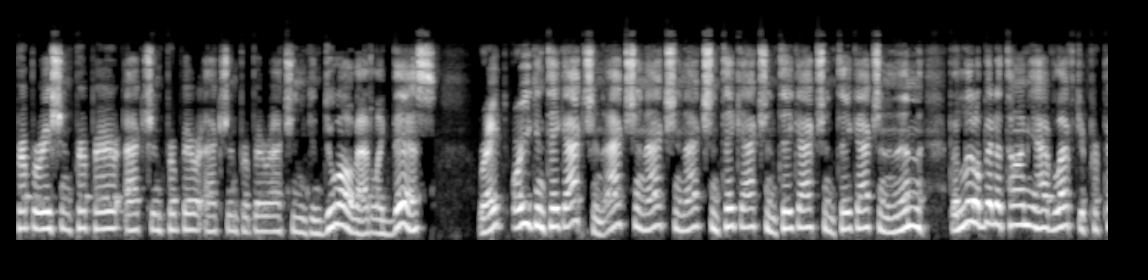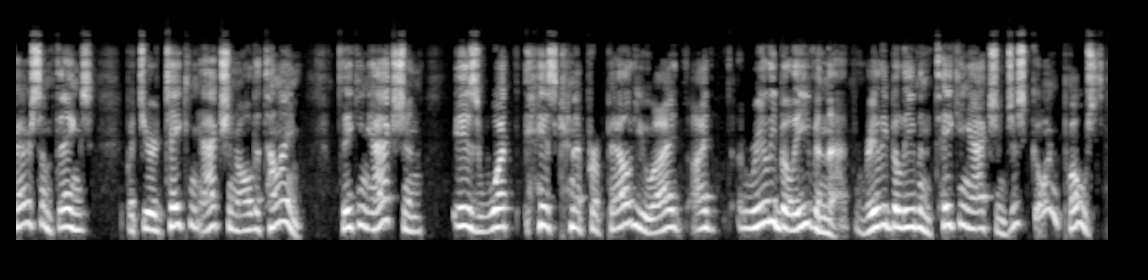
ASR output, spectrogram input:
preparation prepare action prepare action prepare action. You can do all that like this right? Or you can take action action action action take action take action take action and then the little bit of time you have left you prepare some things but you're taking action all the time. Taking action is what is going to propel you. I I really believe in that really believe in taking action. Just go and post.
